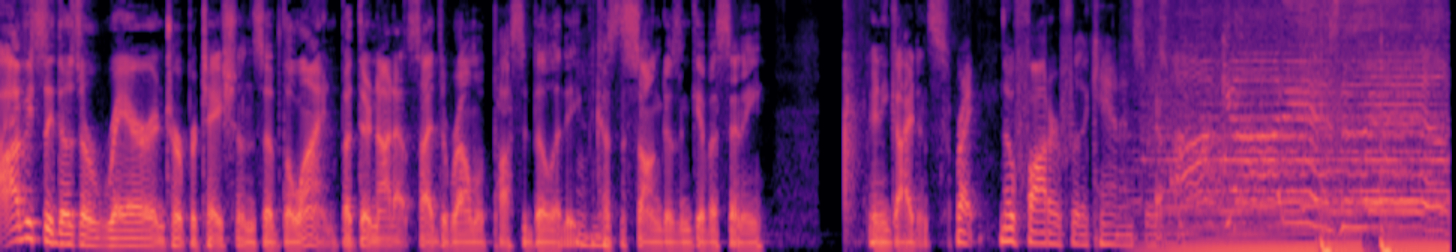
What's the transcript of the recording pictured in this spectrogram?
Obviously, those are rare interpretations of the line, but they're not outside the realm of possibility mm-hmm. because the song doesn't give us any any guidance. Right. No fodder for the cannon, so to speak. Our God is the Lamb,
